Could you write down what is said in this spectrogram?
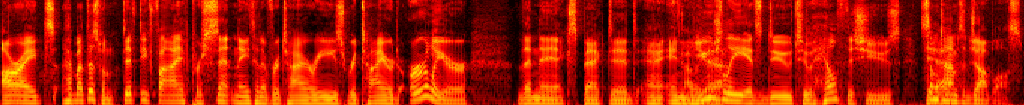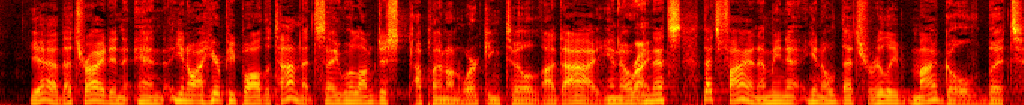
All right. How about this one? 55% Nathan of retirees retired earlier than they expected. a- And Oh, yeah. usually it's due to health issues, sometimes a job loss. Yeah, that's right. And and you know, I hear people all the time that say, "Well, I'm just I plan on working till I die," you know, Right. and that's that's fine. I mean, uh, you know, that's really my goal, but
